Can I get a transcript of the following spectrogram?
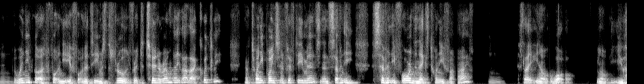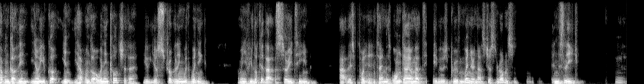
Mm. but when you've got a foot in your foot on the team's throat for it to turn around like that that quickly you know, 20 points in 15 minutes and then 70 74 in the next 25 mm. it's like you know what you know you haven't got the you know you've got you, you haven't got a winning culture there. You, you're struggling with winning I mean, if you look at that Surrey team, at this point in time, there's one guy on that team who's a proven winner, and that's Justin Robinson in this league. Mm.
